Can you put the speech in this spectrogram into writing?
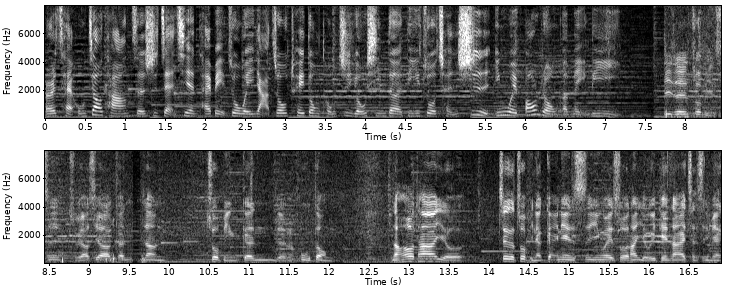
而彩虹教堂则是展现台北作为亚洲推动同志游行的第一座城市，因为包容而美丽。这些作品是主要是要跟让作品跟人互动。然后他有这个作品的概念，是因为说他有一天他在城市里面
